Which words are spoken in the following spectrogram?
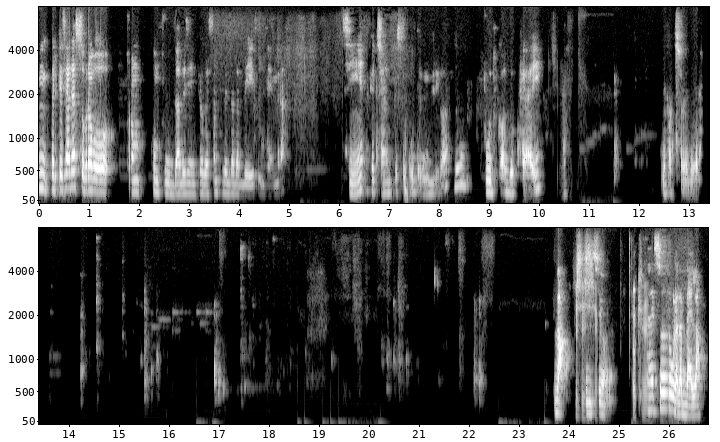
Mm, perché se adesso provo from, con food, ad esempio, che è sempre del database, mi sembra. Sì, che c'è in questo food che non mi ricordo. Food code, ok. Sì. Vi faccio vedere. Va, sì, sì, funziona. Sì. Okay. È solo la tabella.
